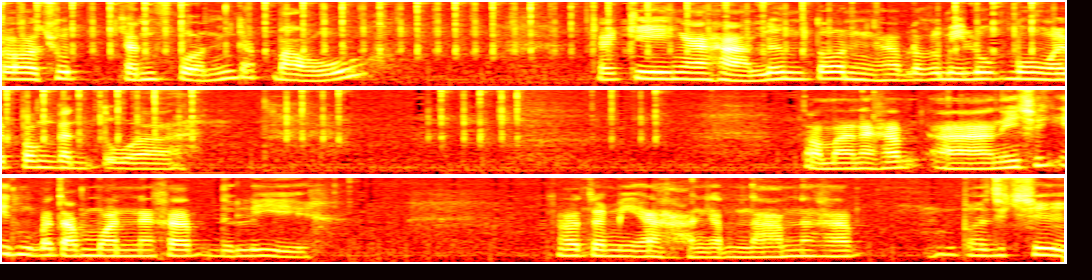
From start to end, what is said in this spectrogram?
ก็ชุดกันฝนกระเป๋ากางเกงอาหารเริ่มต้นครับ แล้วก็มีลูกโม่ไว้ป้องกันตัว ต่อมานะครับ อ่า นี่เช็คอินประจำวันนะครับเดลี่ก็จะมีอาหารกับน้ำนะครับ เพื่อชื่อ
